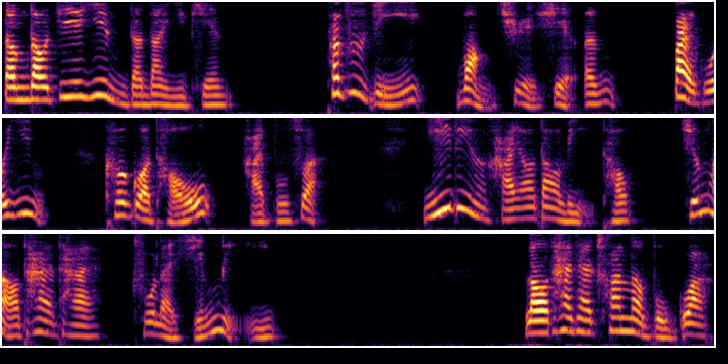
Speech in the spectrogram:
等到接印的那一天，他自己忘却谢恩，拜过印，磕过头还不算，一定还要到里头请老太太出来行礼。老太太穿了卜褂，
